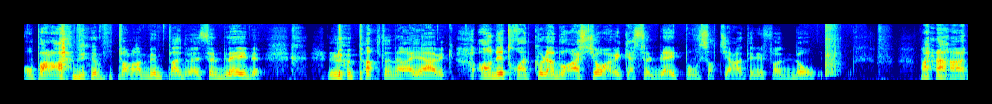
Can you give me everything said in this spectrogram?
On parlera, on parlera même pas de Hasselblad le partenariat avec en étroite collaboration avec Hasselblad pour vous sortir un téléphone dont voilà,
